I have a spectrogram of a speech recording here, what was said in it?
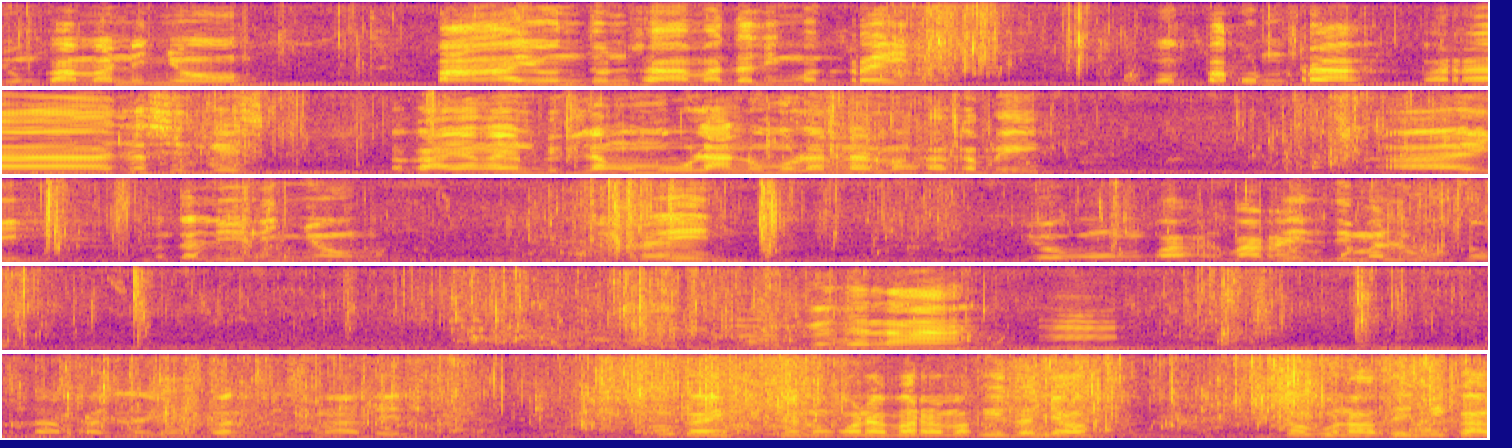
Yung kama ninyo, paayon dun sa madaling mag-drain. Huwag pa kontra para just in case kagaya ngayon biglang umulan, umulan na naman kagabi ay madali ninyong drain. Yung pa- para hindi maluto. Ganyan lang ah. Pa na yung bansis natin. Okay, ganun ko na para makita nyo. Bago natin ikat.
